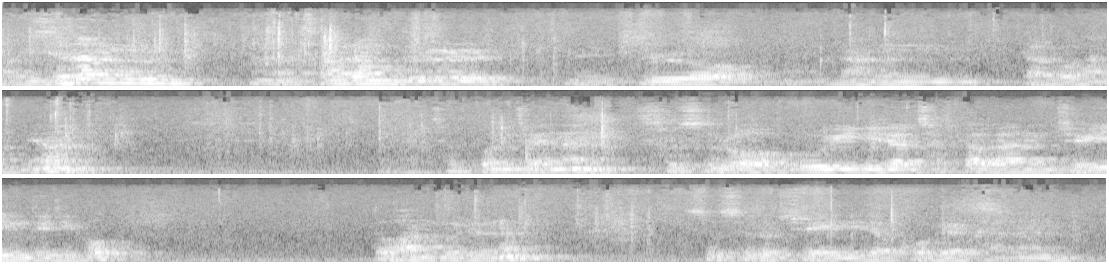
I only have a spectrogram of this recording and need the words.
어, 이 세상 어, 사람들을 둘로 나눈다고 하면 첫 번째는 스스로 의인이라 착각하는 죄인들이고 또 한 부류는 스스로 죄인이라 고백하는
